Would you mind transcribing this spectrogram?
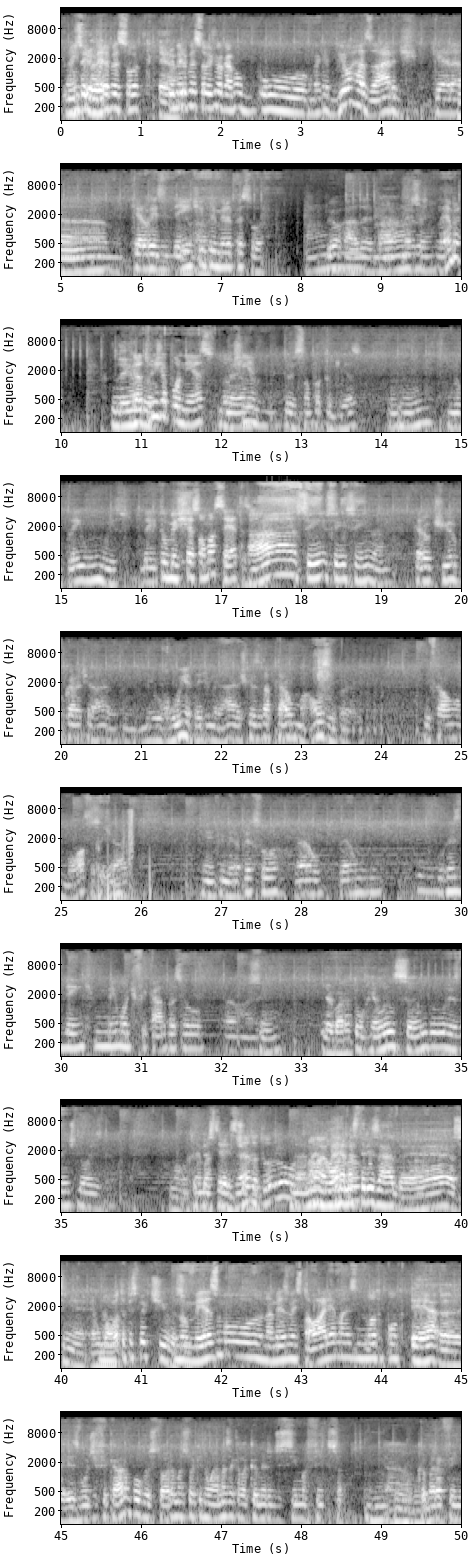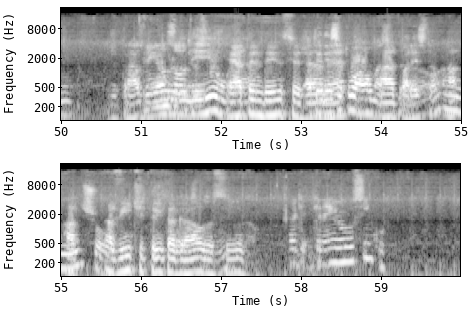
Em Não sei, primeira é- pessoa. É. Primeira pessoa eu jogava o, o- Como é que é? Biohazard, que era. Que era o Resident em primeira pessoa. Biohazard. Ah, né? sim. Lembra? Lembro. Era tudo em japonês, não Lembro. tinha versão portuguesa. Uhum. No Play 1 isso. Daí tu mexia só uma seta, assim, Ah, sim, sim, sim. Né? Que era o tiro pro cara atirar. Meio ruim até de mirar. Acho que eles adaptaram o mouse pra. E ficava uma bosta pra tirar. E em primeira pessoa. Era, o, era um, o Resident meio modificado pra ser o. Sim. E agora estão relançando o Resident 2, né? Outra Remasterizando tudo? Não, Não, não, é é, outro- remasterizado, é assim, é, é uma No- outra perspectiva. No assim. mesmo, na mesma história, mas no outro ponto. É, ah, eles modificaram um pouco a história, mas só que não é mais aquela câmera de cima fixa. É a câmera fim de trás do ombro do outros. Leon. É a né? tendência É já. a tendência né? atual, mas A- parece que tá muito show. A 20, 30 graus assim. É que, que nem o 5.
